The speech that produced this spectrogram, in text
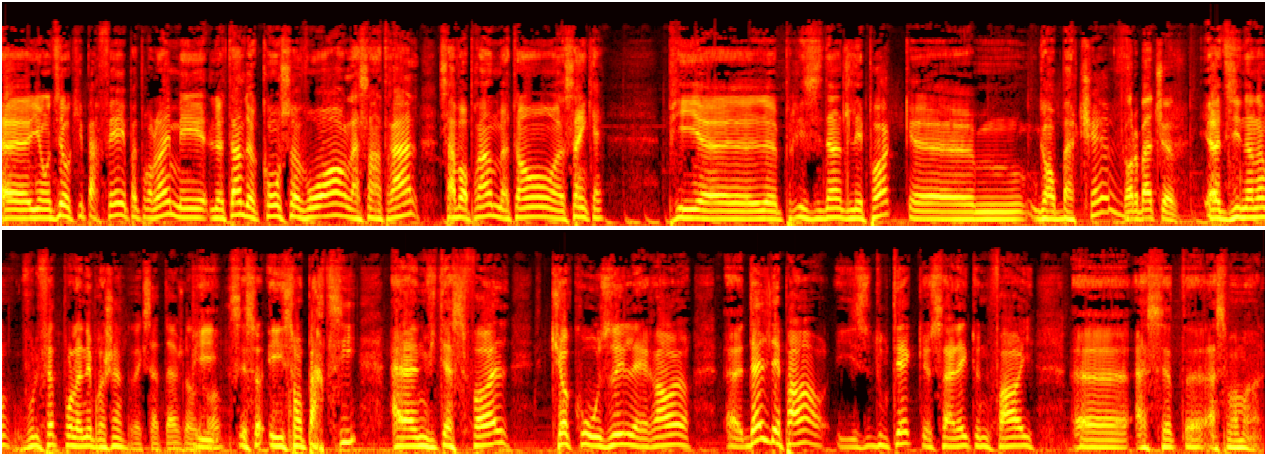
euh, ils ont dit OK parfait, pas de problème, mais le temps de concevoir la centrale, ça va prendre mettons euh, cinq ans. Puis euh, le président de l'époque, euh, Gorbatchev, Gorbatchev, a dit non non, vous le faites pour l'année prochaine. avec sa tâche dans le Puis corps. c'est ça. Et ils sont partis à une vitesse folle qui a causé l'erreur. Euh, dès le départ, ils se doutaient que ça allait être une faille euh, à cette euh, à ce moment-là.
